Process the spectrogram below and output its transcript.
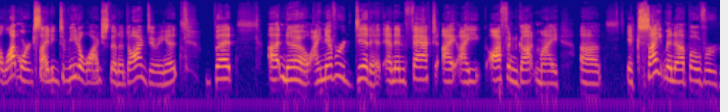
a lot more exciting to me to watch than a dog doing it. But uh, no, I never did it. And in fact, I, I often got my uh, excitement up over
